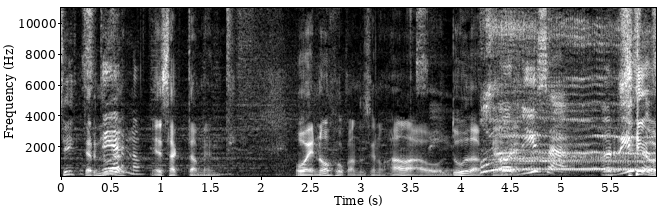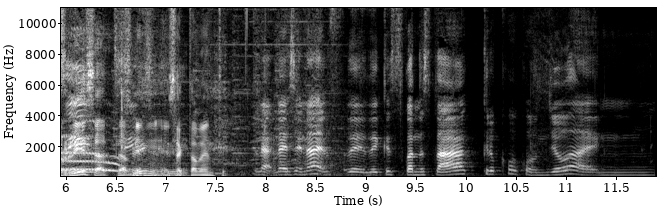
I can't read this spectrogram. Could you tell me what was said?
tiene. Sí, ternura. Exactamente. O enojo cuando se enojaba, o duda. O, risa. O risa. o risa también, exactamente. La, la escena de, que cuando está, creo que con Yoda en,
